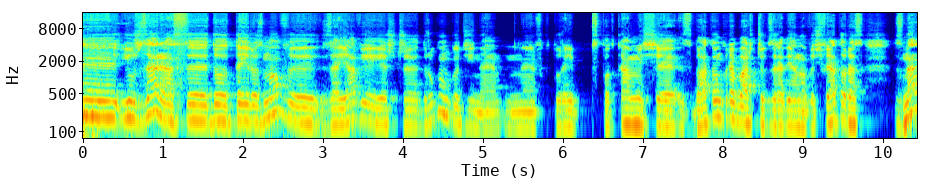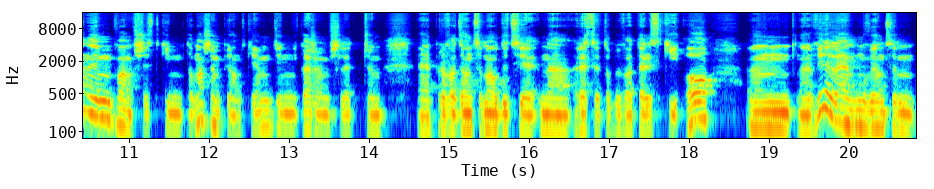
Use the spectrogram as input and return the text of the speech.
e, już zaraz e, do tej rozmowy. Zajawię jeszcze drugą godzinę, w której spotkamy się z Batą Grabarczyk z Radia Nowy Świat oraz znanym Wam wszystkim Tomaszem Piątkiem, dziennikarzem śledczym e, prowadzącym audycję na Reset Obywatelski o wiele mówiącym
